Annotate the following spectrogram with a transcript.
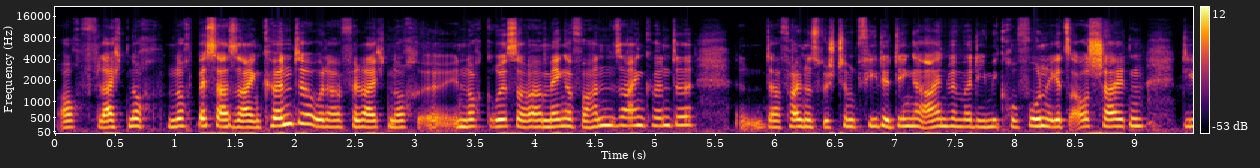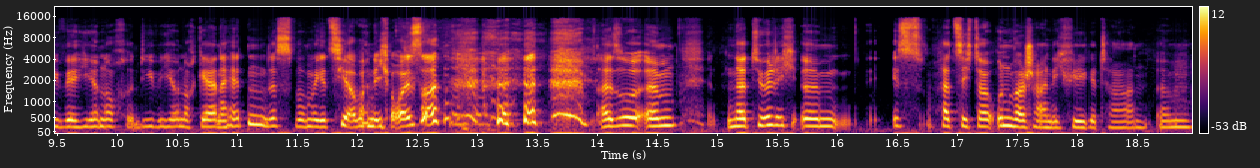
auch vielleicht noch, noch besser sein könnte oder vielleicht noch äh, in noch größerer Menge vorhanden sein könnte. Da fallen uns bestimmt viele Dinge ein, wenn wir die Mikrofone jetzt ausschalten, die wir hier noch, die wir hier noch gerne hätten. Das wollen wir jetzt hier aber nicht äußern. also ähm, natürlich ähm, ist, hat sich da unwahrscheinlich viel getan. Ähm,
